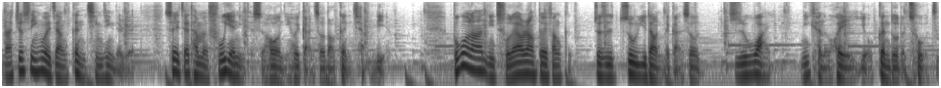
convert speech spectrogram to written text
那就是因为这样更亲近的人。所以在他们敷衍你的时候，你会感受到更强烈。不过呢，你除了要让对方就是注意到你的感受之外，你可能会有更多的挫折。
